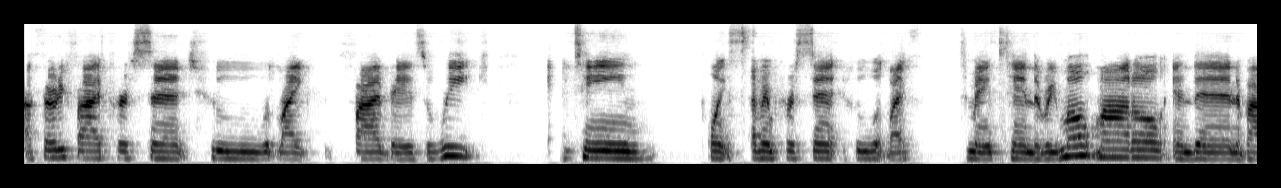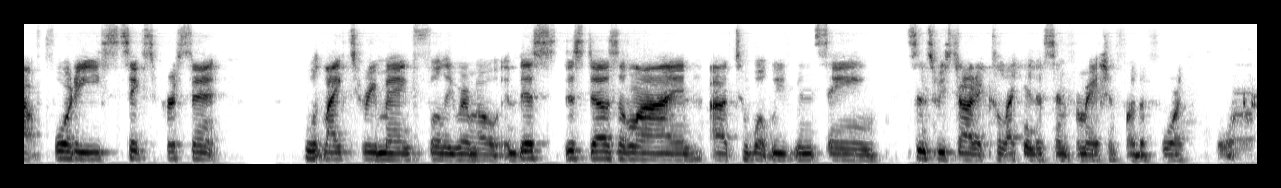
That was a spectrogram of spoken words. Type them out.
uh, 35% who would like five days a week, 18.7% who would like to maintain the remote model, and then about 46% would like to remain fully remote. And this this does align uh, to what we've been seeing since we started collecting this information for the fourth quarter.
